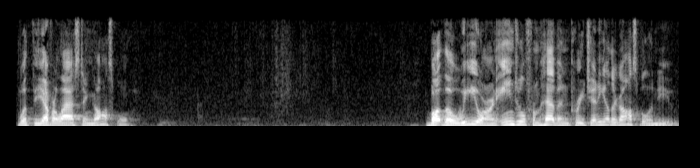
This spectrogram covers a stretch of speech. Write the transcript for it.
with the everlasting gospel. But though we or an angel from heaven preach any other gospel unto you,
